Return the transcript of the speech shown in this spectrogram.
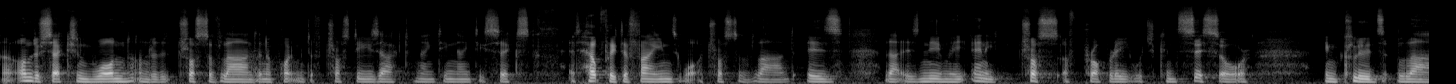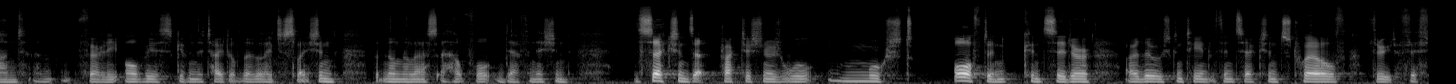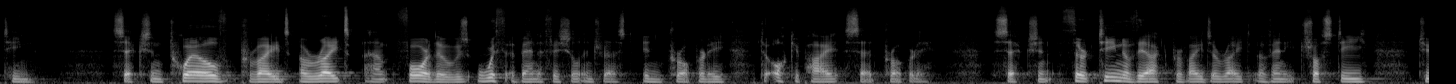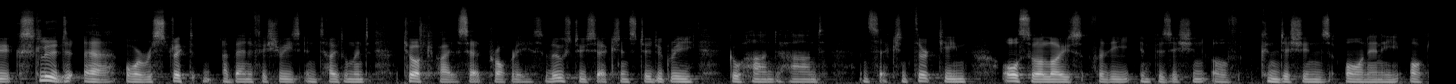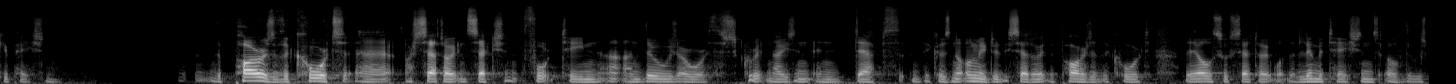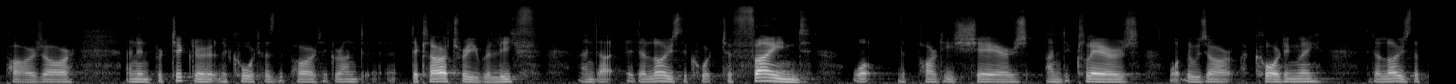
Uh, under Section 1, under the Trust of Land and Appointment of Trustees Act 1996, it helpfully defines what a trust of land is. That is, namely, any trust of property which consists or includes land. Um, fairly obvious given the title of the legislation, but nonetheless a helpful definition. The sections that practitioners will most often consider are those contained within sections 12 through to 15. Section 12 provides a right um, for those with a beneficial interest in property to occupy said property. Section 13 of the Act provides a right of any trustee to exclude uh, or restrict a beneficiary's entitlement to occupy the said property. So those two sections to a degree go hand to hand. And section 13 also allows for the imposition of conditions on any occupation. The powers of the court uh, are set out in section 14 uh, and those are worth scrutinising in depth because not only do they set out the powers of the court they also set out what the limitations of those powers are and in particular the court has the power to grant declaratory relief and that it allows the court to find what the party shares and declares what those are accordingly. It allows the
